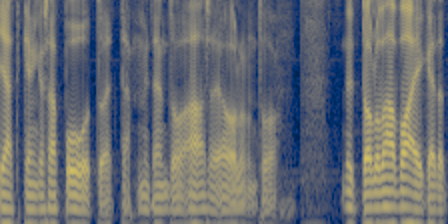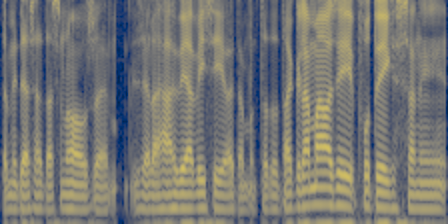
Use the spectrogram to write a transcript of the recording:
jätkien kanssa puhuttu, että miten tuo AC Oulun tuo nyt on ollut vähän vaikeaa, että miten se tässä nousee. Siellä on ihan hyviä visioita, mutta tota, kyllä mä olisin futiikissa, niin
